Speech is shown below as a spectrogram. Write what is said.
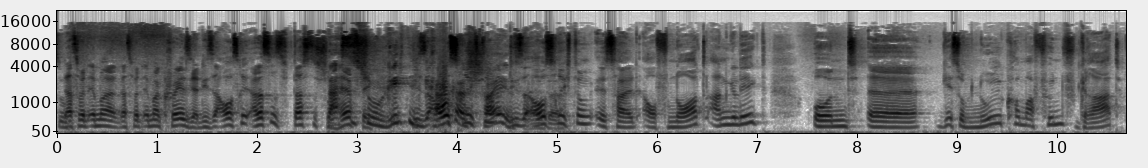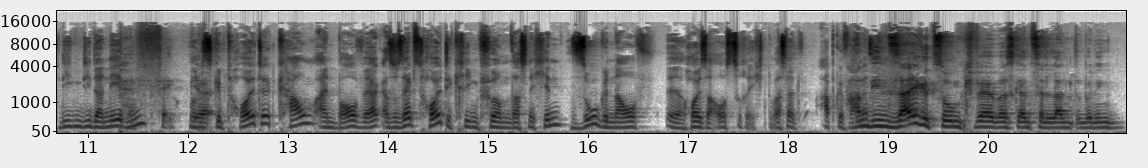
das wird immer, das wird immer crazier. Diese Ausrichtung, das ist, das ist schon Das ist heftig. schon richtig diese Ausrichtung, Scheiß, diese Alter. Ausrichtung ist halt auf Nord angelegt und äh, ist um 0,5 Grad liegen die daneben. Perfekt, und ja. es gibt heute kaum ein Bauwerk, also selbst heute kriegen Firmen das nicht hin, so genau äh, Häuser auszurichten, was halt abgefahren Haben ist. die ein Seil gezogen quer über das ganze Land, über den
